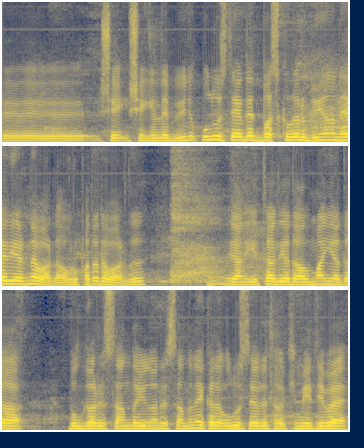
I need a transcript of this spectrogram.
e, şey şekilde büyüdük. Ulus devlet baskıları dünyanın her yerinde vardı. Avrupa'da da vardı. Yani İtalya'da, Almanya'da, Bulgaristan'da, Yunanistan'da ne kadar ulus devlet hakimiyeti ve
